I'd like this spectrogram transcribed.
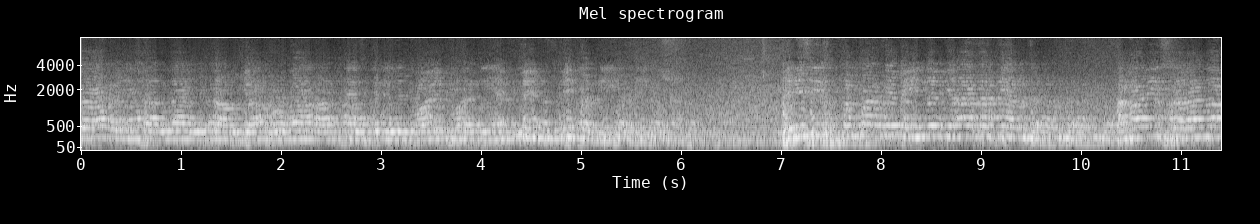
گا اور انشاءاللہ یہ کامیاب ہوگا آپ نے اس کے لیے دعائیں بھی کرنی ہے محنت بھی کرنی ہے پھر اسی کے مہینے کے آخر کے اندر ہماری سالانہ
